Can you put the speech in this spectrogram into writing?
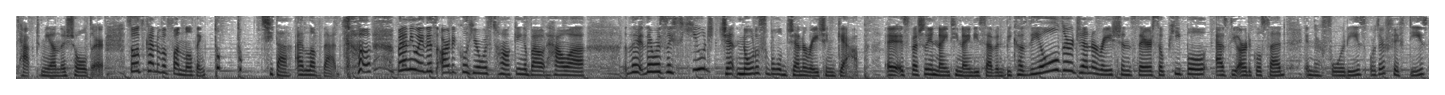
tapped me on the shoulder. So it's kind of a fun little thing. 톡 톡 치다. I love that. So, but anyway, this article here was talking about how uh, there, there was this huge gen- noticeable generation gap, Eh, especially in 1997, because the older generations there, so people, as the article said, in their 40s or their 50s,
